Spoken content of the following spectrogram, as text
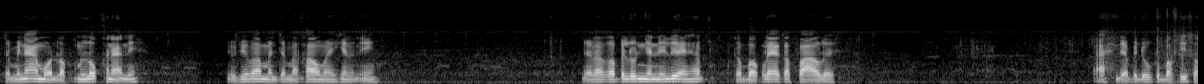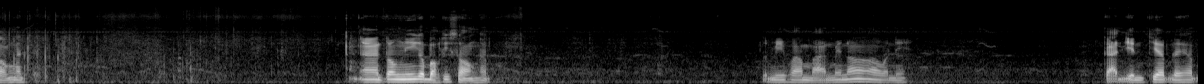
แต่ไม่น่าหมดหรอกมันลกขนาดนี้ อยู่ที่ว่ามันจะมาเข้าไหมแค่นั้นเอง ดี๋ยวเราก็ไปลุ้นกันเรื่อยๆครับ กระบอกแรกก็ฟาวเลยไปเดี๋ยวไปดูกระบอกที่สองกัน อ่า ตรงนี้กระบอกที่สองครับ จะมีความหมานไหมเนาะวันนี้อากาศเย็นเจี๊ยบเลยครับ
